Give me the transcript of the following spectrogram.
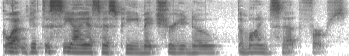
Go out and get the CISSP. Make sure you know the mindset first.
